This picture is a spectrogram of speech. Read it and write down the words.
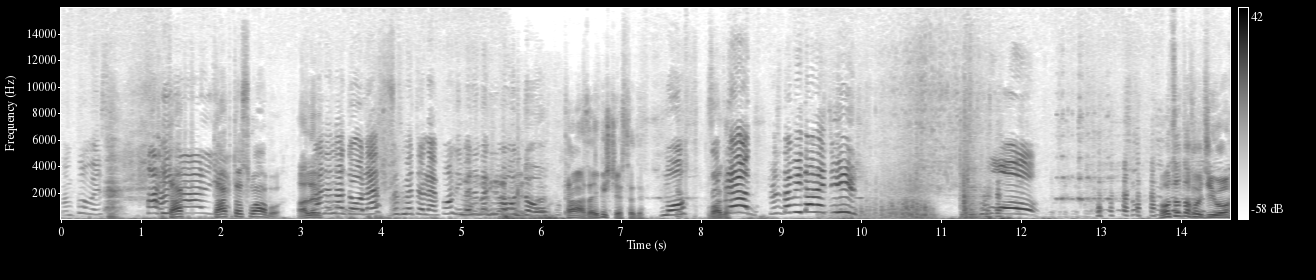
Mam pomysł. Tak, tak to słabo. Ale Stanę na dole, wezmę telefon i będę nagrywał od dołu. tak, zajebiście jest wtedy. No. Uwaga. O! Co to chodziło?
